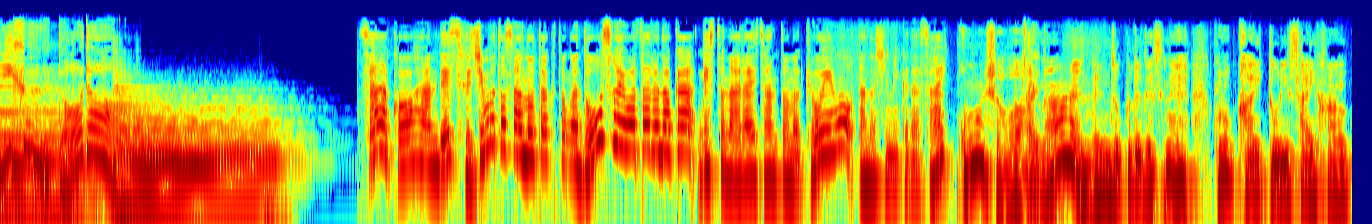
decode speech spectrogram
威風堂々。さあ、後半です。藤本さんのタクトがどうさえ渡るのか、ゲストの新井さんとの共演をお楽しみください。御社ははい。7年連続でですね、この買取再販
